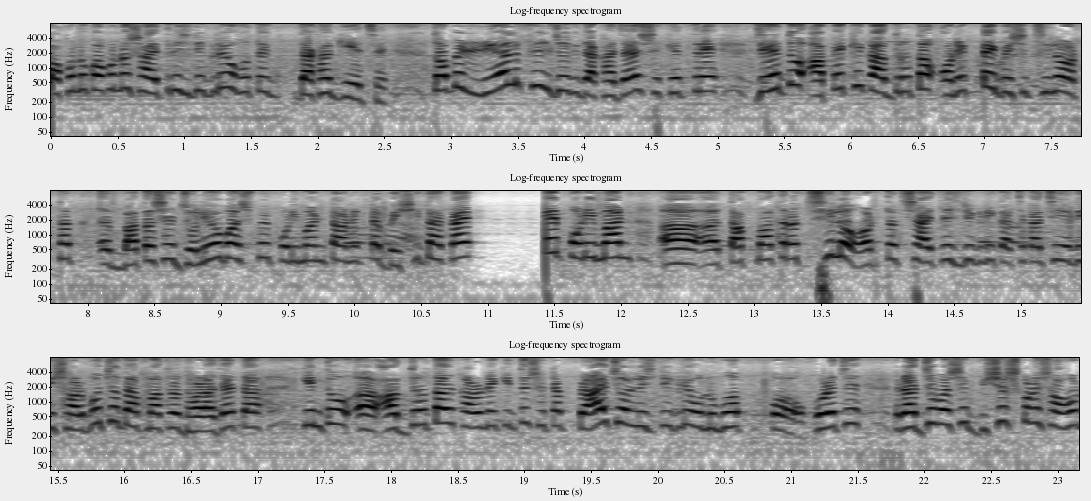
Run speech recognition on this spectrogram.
কখনো কখনো সাঁত্রিশ ডিগ্রিও হতে দেখা গিয়েছে। তবে রিয়েল ফিল যদি দেখা যায়, সেক্ষেত্রে যেহেতু আপেক্ষিক আর্দ্রতা অনেকটাই বেশি ছিল, অর্থাৎ বাতাসে জলীয় বাষ্পের পরিমাণটা অনেকটা বেশি থাকায় পরিমাণ তাপমাত্রা ছিল, অর্থাৎ সাঁত্রিশ ডিগ্রি কাছাকাছি যদি সর্বোচ্চ তাপমাত্রা ধরা যায়, তা কিন্তু আর্দ্রতার কারণে কিন্তু সেটা প্রায় চল্লিশ ডিগ্রি অনুভব করেছে রাজ্যবাসী, বিশেষ করে শহর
